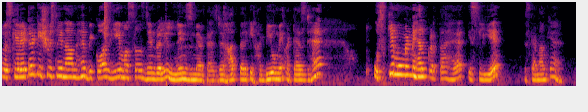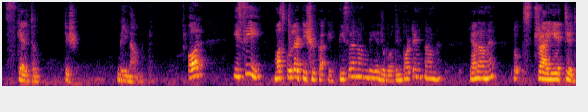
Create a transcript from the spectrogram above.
तो स्केलेटल टिश्यू इसलिए नाम है बिकॉज़ ये मसल्स जनरली लिम्स में अटैच्ड है, हाथ पैर की हड्डियों में अटैच्ड है। तो उसके मूवमेंट में हेल्प करता है, इसलिए इसका नाम क्या है? स्केलेटल टिश्यू भी नाम। और इसी मस्कुलर टिश्यू का एक तीसरा नाम भी है, जो बहुत इंपॉर्टेंट नाम है। क्या नाम है? तो स्ट्राइएटेड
